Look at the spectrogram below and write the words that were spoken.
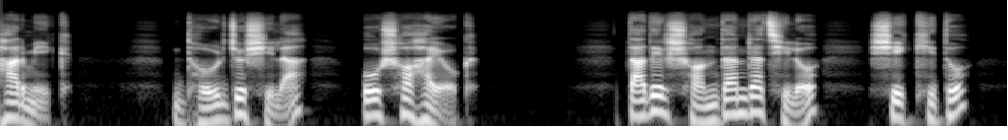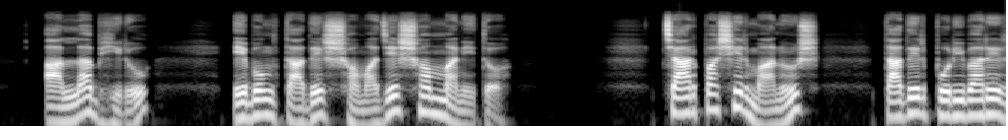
ধার্মিক, ধৈর্যশীলা ও সহায়ক। তাদের সন্তানরা ছিল শিক্ষিত, আল্লাভীরু এবং তাদের সমাজে সম্মানিত। চারপাশের মানুষ তাদের পরিবারের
